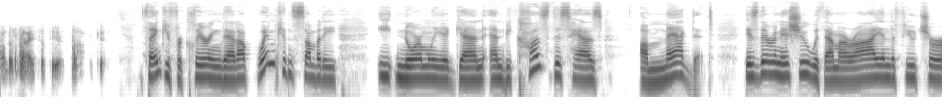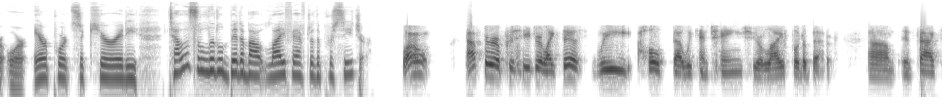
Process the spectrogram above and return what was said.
on the size of the esophagus. Thank you for clearing that up. When can somebody eat normally again? And because this has a magnet, is there an issue with MRI in the future or airport security? Tell us a little bit about life after the procedure. Well, after a procedure like this, we hope that we can change your life for the better. Um, in fact,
